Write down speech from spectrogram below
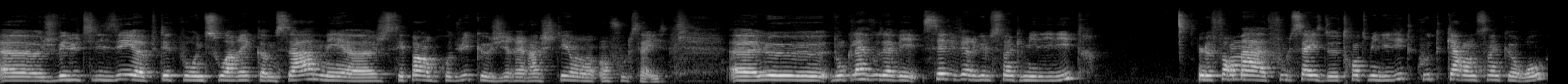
euh, je vais l'utiliser euh, peut-être pour une soirée comme ça, mais c'est pas un produit que j'irai racheter en, full size. Donc là, vous avez 7,5 ml. Le format full size de 30 ml coûte 45 euros.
